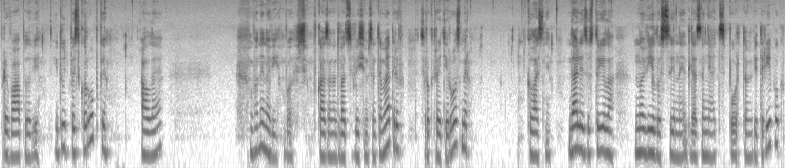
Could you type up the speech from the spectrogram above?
привабливі. Йдуть без коробки, але вони нові, бо вказано 28 см, 43 розмір. Класні. Далі зустріла нові лосини для занять спортом від рібок.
